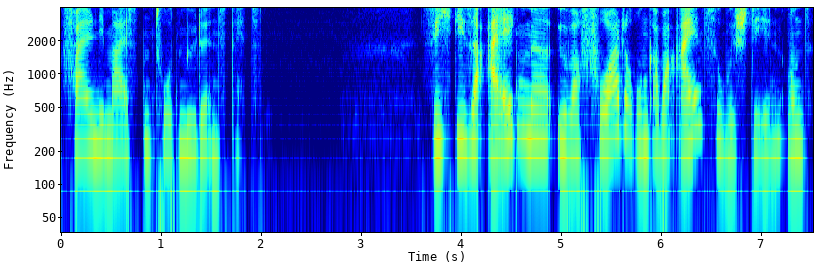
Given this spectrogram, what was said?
fallen die meisten todmüde ins Bett. Sich diese eigene Überforderung aber einzugestehen und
